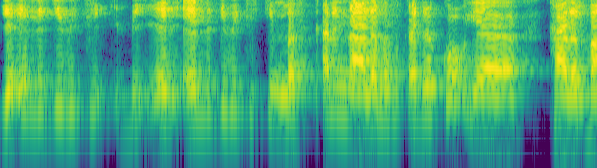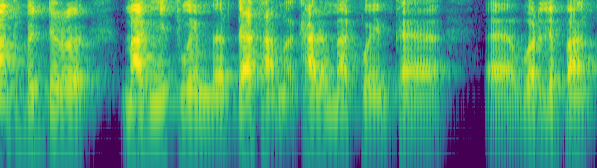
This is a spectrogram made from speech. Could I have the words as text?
የ LGBTQ ን መፍቀድና አለመፍቀድ እኮ ከዓለም ባንክ ብድር ማግኘት ወይም እርዳታ ከዓለም ባንክ ወይም ከ World Bank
